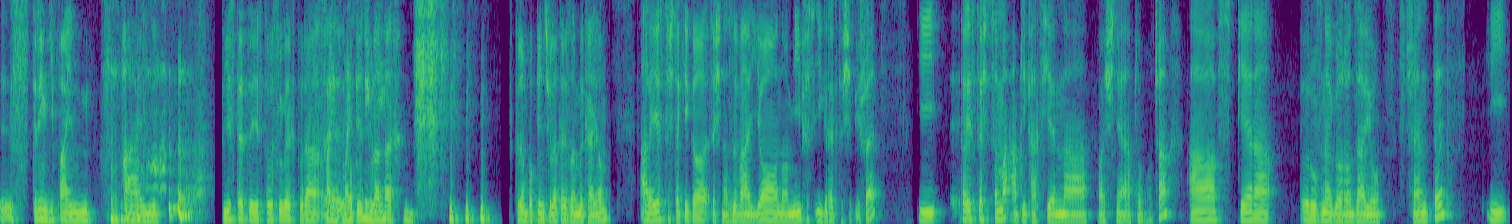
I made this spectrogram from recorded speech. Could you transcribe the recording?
y, Stringify. Fine. Niestety jest to usługa, która po pięciu latach którą po pięciu latach zamykają, ale jest coś takiego, co się nazywa Yonomi przez Y to się pisze. I to jest coś, co ma aplikację na właśnie Apple Watcha, a wspiera różnego rodzaju sprzęty i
